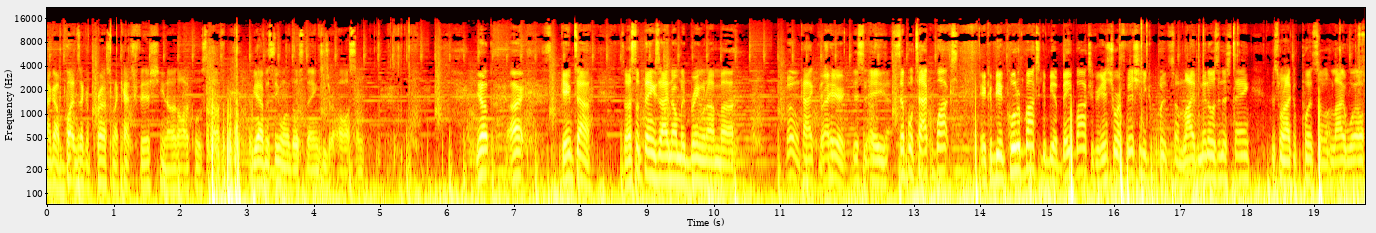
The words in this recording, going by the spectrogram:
I got buttons I can press when I catch fish, you know, all the cool stuff. If you haven't seen one of those things, these are awesome. Yep, all right, game time. So that's some things I normally bring when I'm, uh, boom, kayak right here. This is a simple tackle box. It could be a cooler box, it could be a bait box. If you're inshore fishing, you can put some live minnows in this thing. This one I could put some live well.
